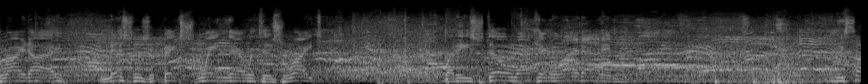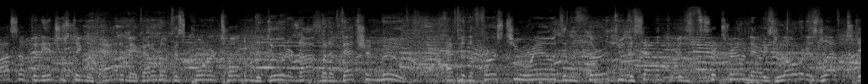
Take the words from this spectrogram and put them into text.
Right eye. Misses a big swing there with his right. But he's still walking right at him. Saw something interesting with Adamek. I don't know if his corner told him to do it or not, but a veteran move. After the first two rounds and the third through the seventh or the sixth round now, he's lowered his left uh,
